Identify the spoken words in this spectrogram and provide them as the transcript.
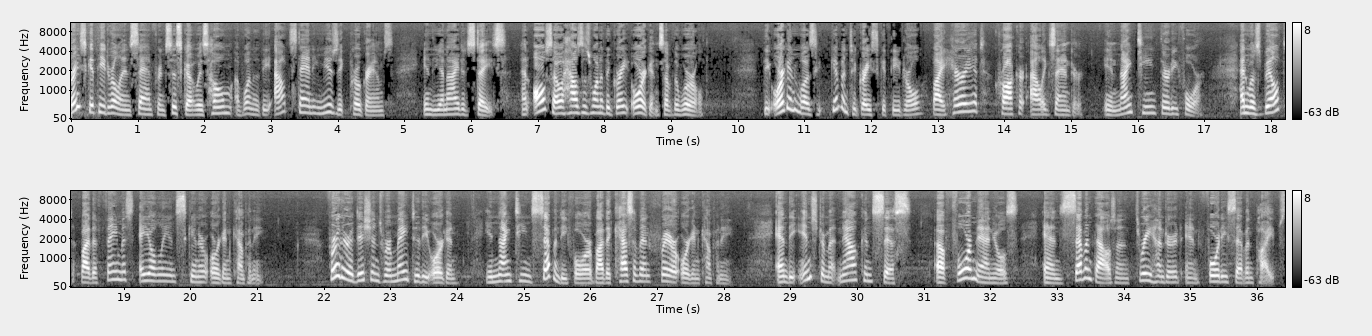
Grace Cathedral in San Francisco is home of one of the outstanding music programs in the United States and also houses one of the great organs of the world. The organ was given to Grace Cathedral by Harriet Crocker Alexander in 1934 and was built by the famous Aeolian Skinner Organ Company. Further additions were made to the organ in 1974 by the Casavant Frere Organ Company and the instrument now consists of four manuals and 7,347 pipes.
